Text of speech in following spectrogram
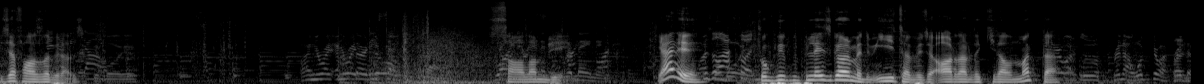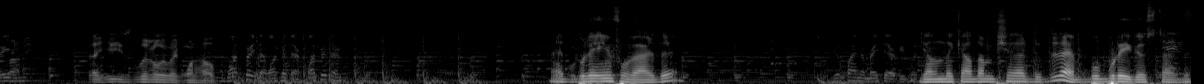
Bize fazla birazcık. Sağlam bir. Yani çok büyük bir plays görmedim. İyi tabii arda arda kill almak da. Like, he's literally like one health. Evet buraya info verdi. Yanındaki adam bir şeyler dedi de bu burayı gösterdi.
